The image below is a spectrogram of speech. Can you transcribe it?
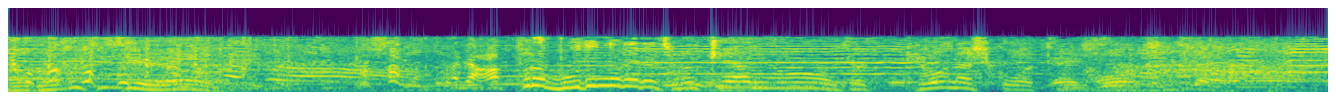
어, 너무 신기해요. 아니 앞으로 모든 노래를 저렇게 하면 저 개원하실 것 같아요.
